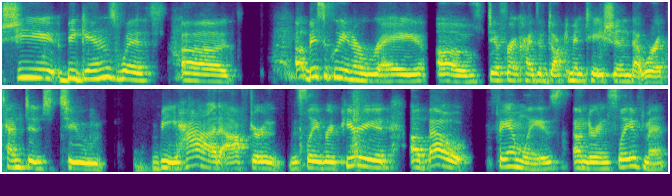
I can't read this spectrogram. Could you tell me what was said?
She begins with uh, uh basically an array of different kinds of documentation that were attempted to be had after the slavery period about families under enslavement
